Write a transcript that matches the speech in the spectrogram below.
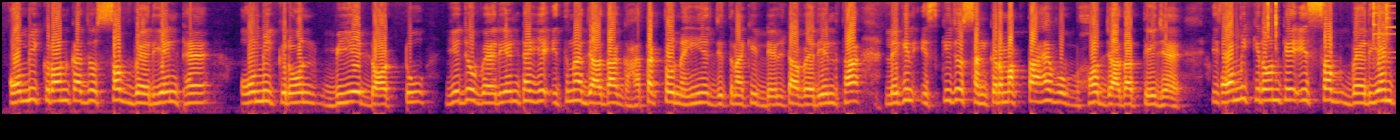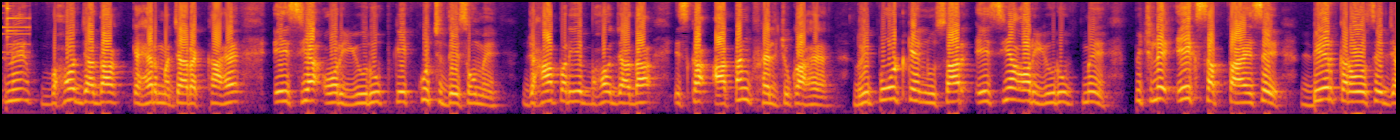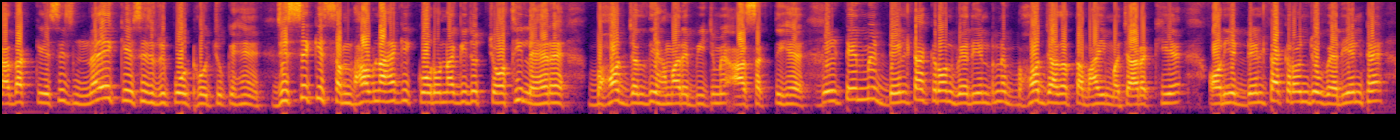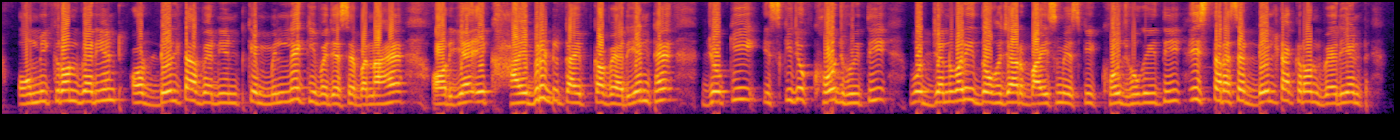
ओमिक्रॉन का जो सब वेरिएंट है, omicron B A dot two, ये जो वेरिएंट है, ये इतना ज़्यादा घातक तो नहीं है जितना कि डेल्टा वेरिएंट था, लेकिन इसकी जो संक्रमकता है, वो बहुत ज़्यादा तेज है। ओमिक्रॉन के इस सब वेरिएंट ने बहुत ज़्यादा कहर मचा रखा है एशिया और यूरोप के कुछ देशों में, जहाँ पर ये बहुत ज़्यादा इसका आतंक फैल चुका है। रिपोर्ट के अनुसार एशिया और यूरोप में पिछले एक सप्ताह से डेढ़ करोड़ से ज़्यादा केसेस नए केसेस रिपोर्ट हो चुके हैं, जिससे कि संभावना है कि कोरोना की जो चौथी लहर है, बहुत जल्दी हमारे बीच में आ सकती है। ब्रिटेन में डेल्टा क्रोन वेरिएंट ने बहुत ज़्यादा तबाही मचा रखी है, और ये डेल्टा क्रोन जो वेरिएंट है ओमिक्रॉन वेरिएंट और डेल्टा वेरिएंट के मिलने की वजह से बना है, और यह एक हाइब्रिड टाइप का वेरिएंट है, जो कि इसकी जो खोज हुई थी, वो जनवरी 2022 में इसकी खोज हो गई थी। इस तरह से डेल्टा क्रॉन वेरिएंट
